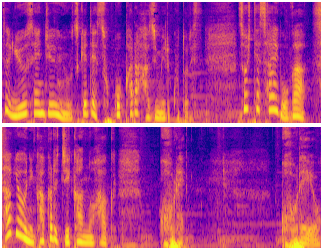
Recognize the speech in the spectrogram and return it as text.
ず優先順位をつけてそこから始めることです。そして最後が作業にかかる時間の把握。これ。これよ。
